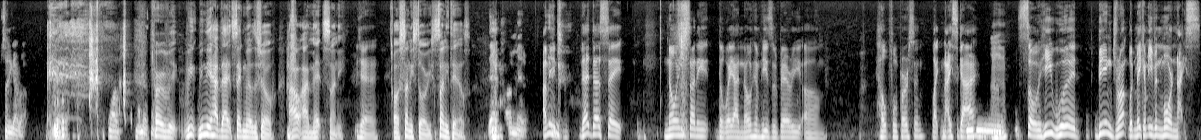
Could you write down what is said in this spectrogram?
Sonny got robbed. Well, I met Sonny. Perfect. We we need to have that segment of the show. How I met Sonny. Yeah. Oh, Sunny stories, Sunny tales. That's how I met him. I mean, that does say, knowing Sonny the way I know him, he's a very um helpful person, like nice guy. Mm-hmm. So he would being drunk would make him even more nice.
